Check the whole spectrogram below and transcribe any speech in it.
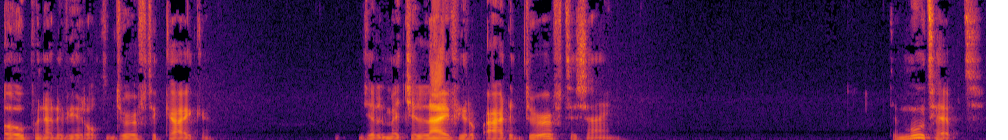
open naar de wereld durft te kijken. Je, met je lijf hier op aarde durft te zijn. De moed hebt.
